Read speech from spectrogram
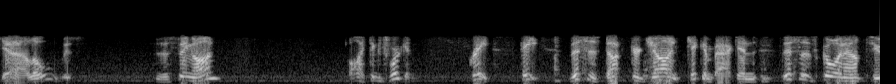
Yeah, hello. Is, is this thing on? Oh, I think it's working. Great. Hey, this is Dr. John Kickenback, and this is going out to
